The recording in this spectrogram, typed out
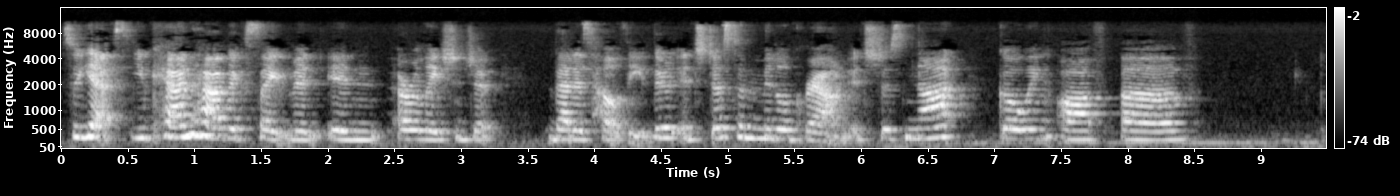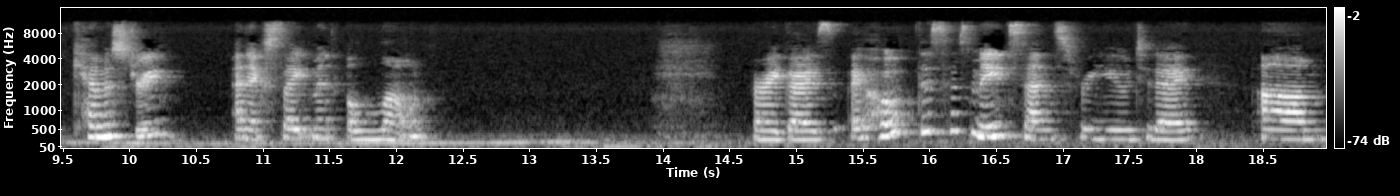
So, yes, you can have excitement in a relationship that is healthy. it's just a middle ground. It's just not going off of chemistry and excitement alone. Right, guys, I hope this has made sense for you today. Um,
